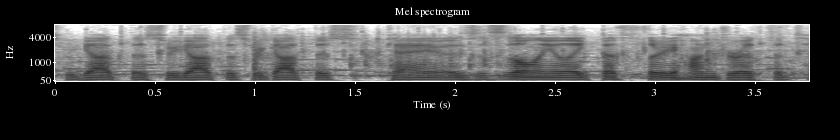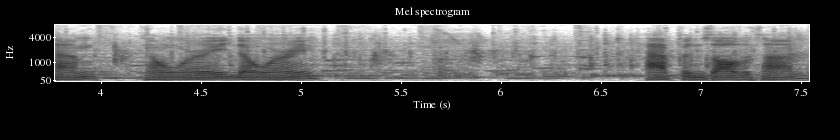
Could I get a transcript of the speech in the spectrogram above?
Guys, we got this, we got this, we got this. Okay, is this is only like the 300th attempt. Don't worry, don't worry. Happens all the time.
